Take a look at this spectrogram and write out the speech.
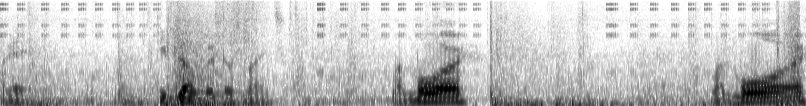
Okay. Keep going with those mines. One more. One more.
